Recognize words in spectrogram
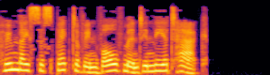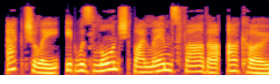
whom they suspect of involvement in the attack. Actually, it was launched by Lem's father, Ukko.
